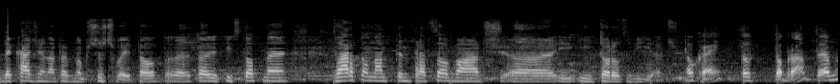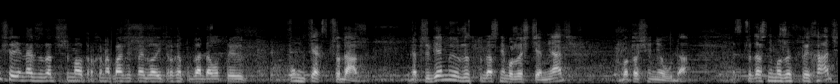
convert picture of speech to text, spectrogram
dekadzie na pewno przyszłej. To, to jest istotne. Warto nad tym pracować e, i, i to rozwijać. Okej, to dobra. To ja bym się jednakże zatrzymał trochę na bazie tego i trochę pogadał o tych funkcjach sprzedaży. Znaczy wiemy już, że sprzedaż nie może ściemniać, bo to się nie uda. Sprzedaż nie może wpychać,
